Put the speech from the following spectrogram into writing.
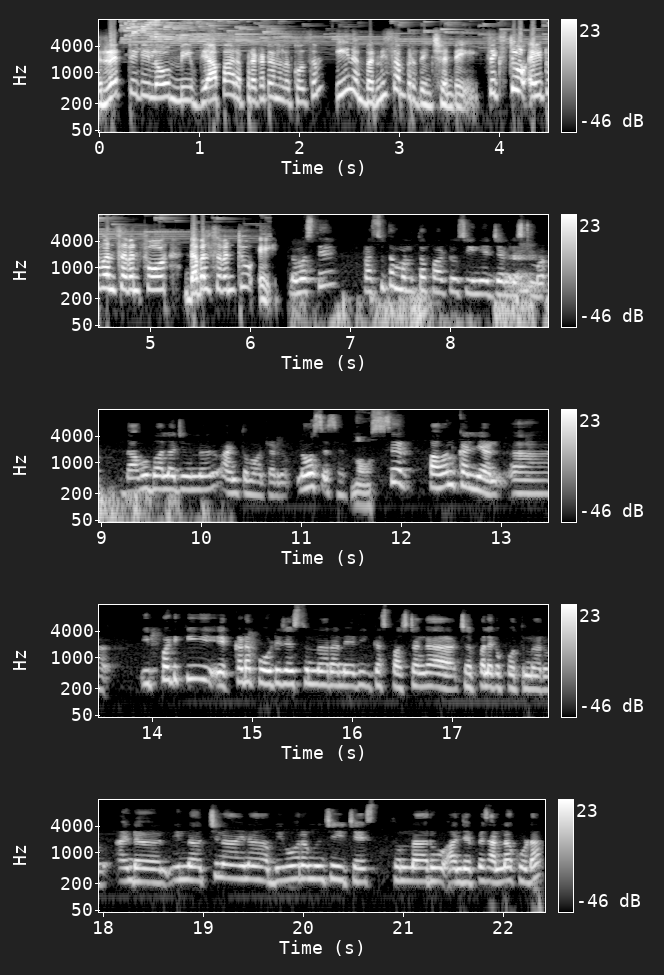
రెడ్ టీవీలో మీ వ్యాపార ప్రకటనల కోసం ఈ నంబర్ని సంప్రదించండి. Six two eight one seven four double seven two eight. నమస్తే. ప్రస్తుతం మనతో పాటు సీనియర్ జర్నలిస్ట్ మా- దాము బాలాజీ ఉన్నారు. ఆయనతో మాట్లాడదాం. నమస్తే సార్. సార్ పవన్ కళ్యాణ్ ఇప్పటికీ ఎక్కడ పోటీ చేస్తున్నారు అనేది ఇంకా స్పష్టంగా చెప్పలేకపోతున్నారు. అండ్ నిన్న వచ్చిన ఆయన భీమవరం నుంచి చేస్తున్నారు అని చెప్పేసి అన్నా కూడా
